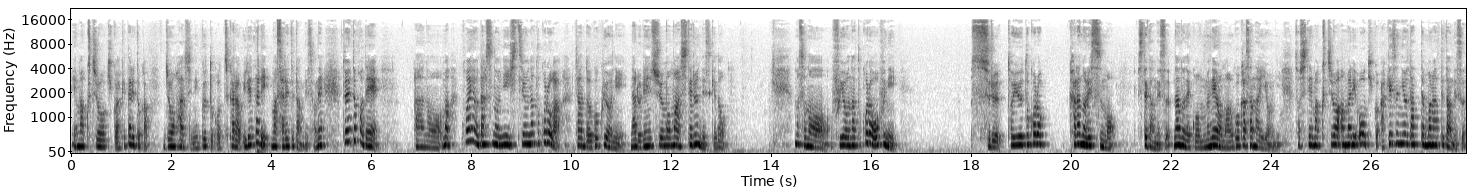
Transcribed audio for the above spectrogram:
えまあ、口を大きく開けたりとか上半身にグッとこう力を入れたり、まあ、されてたんですよね。というとこであの、まあ、声を出すのに必要なところがちゃんと動くようになる練習もまあしてるんですけど、まあ、その不要なところをオフにするというところからのレッスンもしてたんです。なのでこう胸をま動かさないように。そしてま口をあんまり大きく開けずに歌ってもらってたんです。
